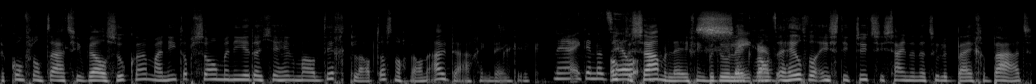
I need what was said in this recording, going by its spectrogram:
de confrontatie wel zoeken, maar niet op zo'n manier dat je helemaal dichtklapt. Dat is nog wel een uitdaging, denk ik. Nou ja, ik denk dat Ook de samenleving bedoel ik, want heel veel instituties zijn er natuurlijk bij gebaat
